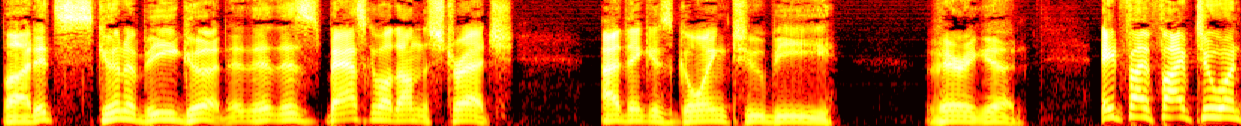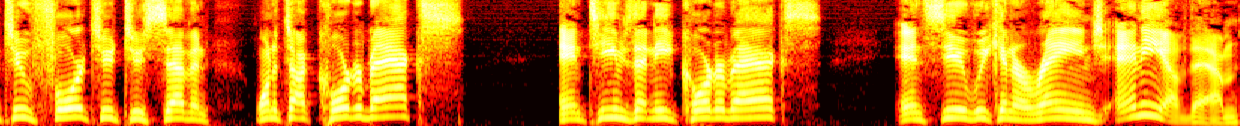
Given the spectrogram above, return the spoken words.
But it's gonna be good. This basketball down the stretch, I think, is going to be very good. 855-212-4227. Want to talk quarterbacks and teams that need quarterbacks and see if we can arrange any of them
